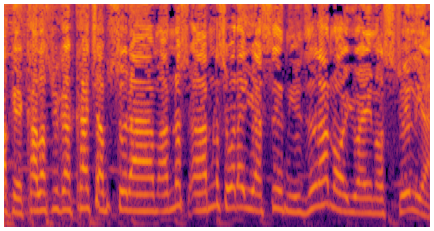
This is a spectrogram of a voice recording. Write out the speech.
Okay, Carlos, we can catch up. So um, I'm not, I'm not sure whether you are in New Zealand or you are in Australia.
